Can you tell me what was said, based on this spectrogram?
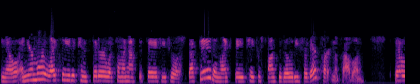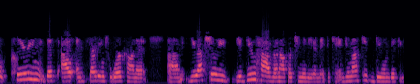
you know, and you're more likely to consider what someone has to say if you feel respected and like they take responsibility for their part in the problem. So clearing this out and starting to work on it, um, you actually you do have an opportunity to make a change. You're not just doomed if you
